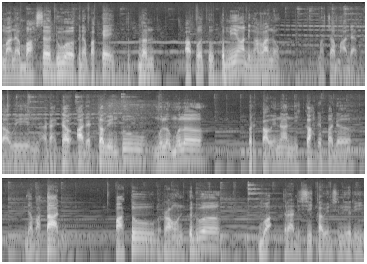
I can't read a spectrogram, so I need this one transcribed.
Mana bahasa dua kena pakai dan apa tu Temia dengan Lano. Macam adat kahwin. Adat, adat kahwin tu mula-mula perkahwinan nikah daripada jabatan. Lepas tu round kedua buat tradisi kahwin sendiri.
